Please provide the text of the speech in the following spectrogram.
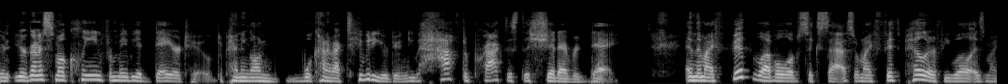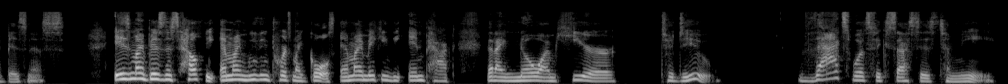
You're, you're going to smell clean for maybe a day or two, depending on what kind of activity you're doing. You have to practice this shit every day. And then my fifth level of success, or my fifth pillar, if you will, is my business. Is my business healthy? Am I moving towards my goals? Am I making the impact that I know I'm here to do? That's what success is to me.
